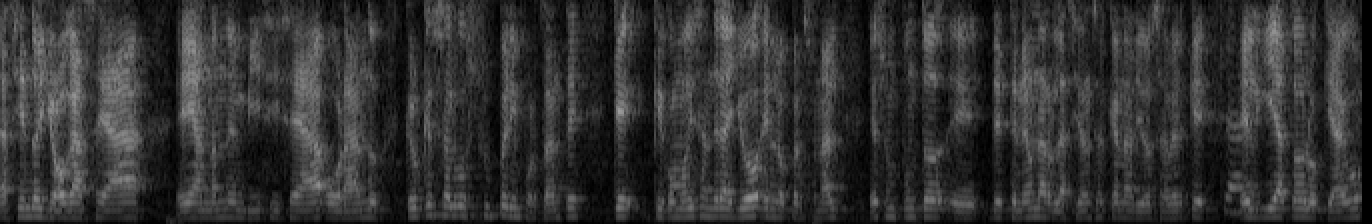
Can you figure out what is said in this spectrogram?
haciendo yoga, sea eh, andando en bici, sea orando. Creo que eso es algo súper importante que, que, como dice Andrea, yo en lo personal es un punto eh, de tener una relación cercana a Dios, saber que Él guía todo lo que hago.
